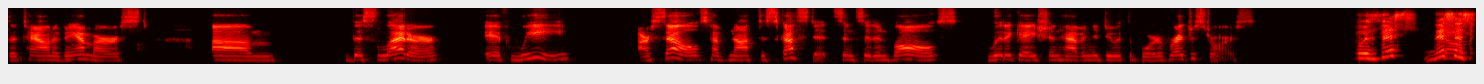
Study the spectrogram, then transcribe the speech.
the town of Amherst. Um, this letter, if we ourselves have not discussed it, since it involves litigation having to do with the Board of Registrars. It was this, this No. is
